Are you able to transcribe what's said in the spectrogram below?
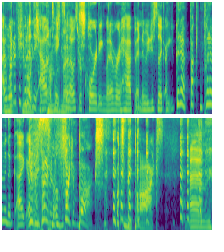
Uh, I wonder if you put it in the likes what comes outtakes that I was recording whenever it happened. And we just like, are you gonna fucking put him in the? Like, Put him in the fucking box. What's in the box? Um,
